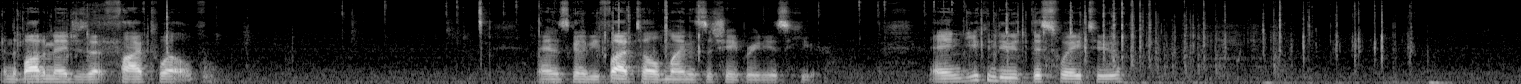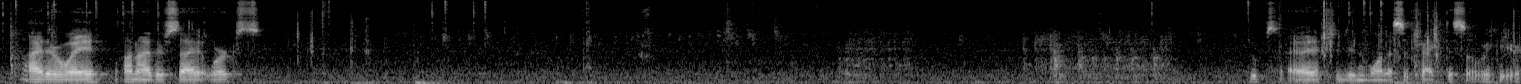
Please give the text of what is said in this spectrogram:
And the bottom edge is at 512. And it's going to be 512 minus the shape radius here. And you can do it this way too. Either way, on either side it works. Oops, I actually didn't want to subtract this over here.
